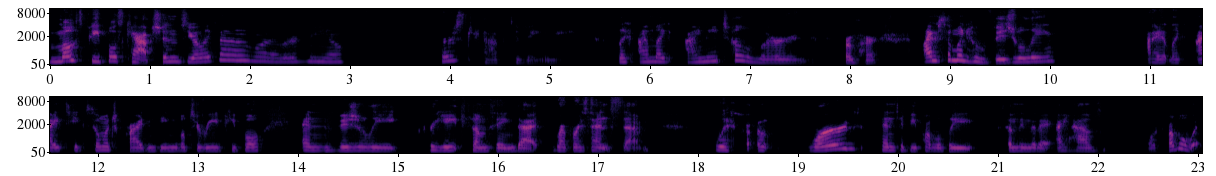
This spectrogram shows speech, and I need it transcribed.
most people's captions, you're like, oh, whatever, you know. Hers captivate me. Like I'm like, I need to learn from her. I'm someone who visually, I like I take so much pride in being able to read people and visually create something that represents them. With uh, words tend to be probably something that I, I have more trouble with.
